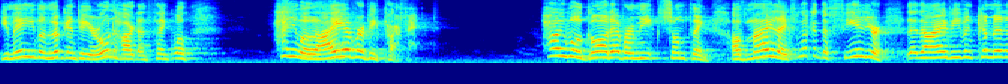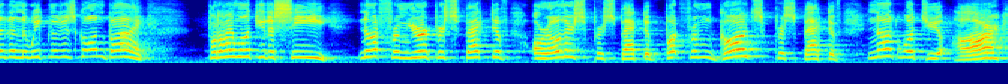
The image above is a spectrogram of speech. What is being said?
You may even look into your own heart and think, well, how will I ever be perfect? How will God ever make something of my life? Look at the failure that I've even committed in the week that has gone by. But I want you to see not from your perspective or others' perspective, but from God's perspective. Not what you are,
